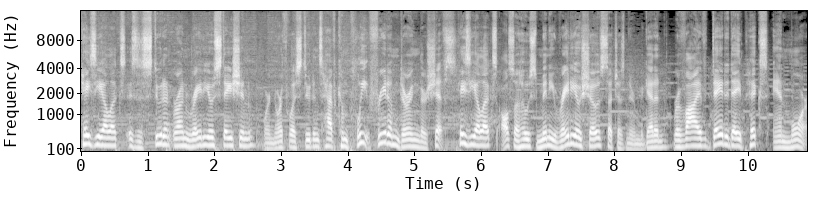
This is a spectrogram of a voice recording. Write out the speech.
KZLX is a student run radio station where Northwest students have complete freedom during their shifts. KZLX also hosts many radio shows such as Nerdmageddon, Revive, Day to Day Picks, and more.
